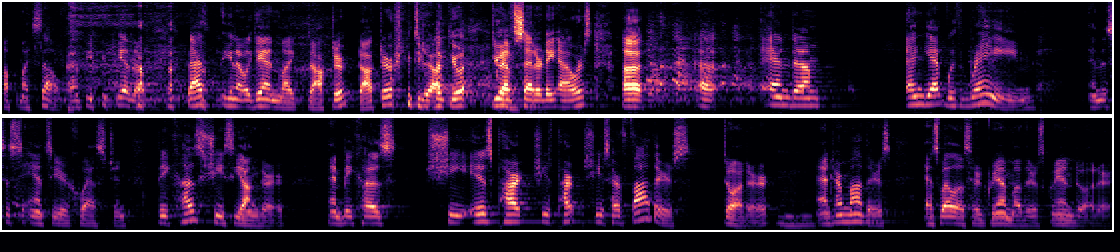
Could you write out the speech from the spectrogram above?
up myself. I mean, you know, that, you know, again, like, doctor, doctor, do, you Yeah. have, do, do you have Saturday hours? Uh, uh, and, um, and yet with Rain, and this is to answer your question, because she's younger and because she is part, she's part, she's her father's daughter and her mother's, as well as her grandmother's granddaughter.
